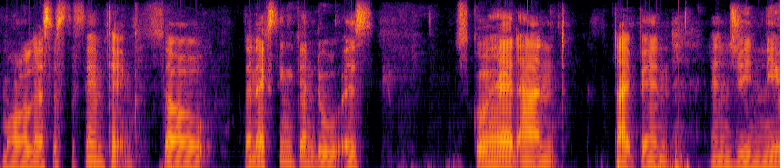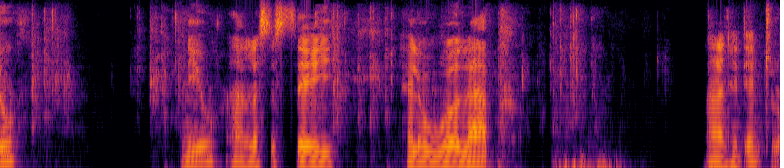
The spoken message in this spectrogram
more or less it's the same thing. So the next thing you can do is just go ahead and type in ng new new and let's just say hello world app and hit enter.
